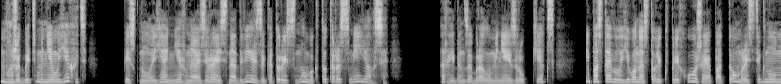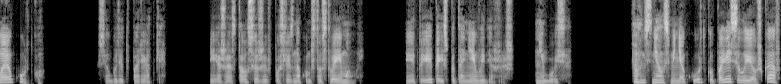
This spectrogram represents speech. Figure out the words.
Может быть, мне уехать? пискнула я, нервно озираясь на дверь, за которой снова кто-то рассмеялся. Рейден забрал у меня из рук кекс, и поставил его на столик в прихожей, а потом расстегнул мою куртку. Все будет в порядке. Я же остался жив после знакомства с твоей мамой. И ты это испытание выдержишь. Не бойся. Он снял с меня куртку, повесил ее в шкаф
